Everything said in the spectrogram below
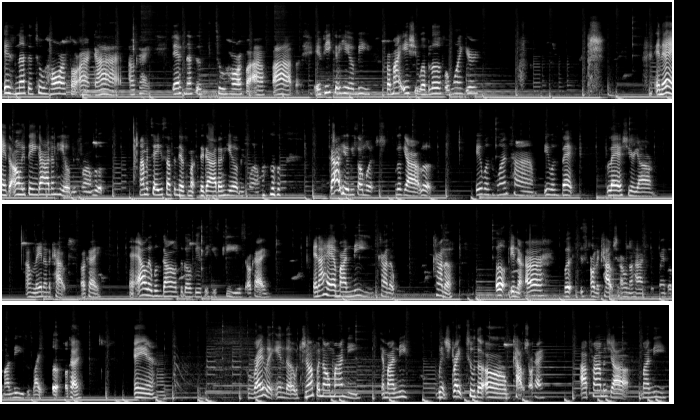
it's nothing too hard for our God. Okay. There's nothing too hard for our Father. If He could heal me from my issue of blood for one year, And that ain't the only thing God done healed me from. Look, I'm gonna tell you something that God done healed me from. God healed me so much. Look, y'all, look. It was one time, it was back last year, y'all. I'm laying on the couch, okay? And Alec was gone to go visit his kids, okay? And I had my knees kind of kind of up in the air, but it's on the couch. I don't know how to explain, but my knees was like up, okay? And Rayla ended up jumping on my knee, and my knee went straight to the um couch. Okay, I promise y'all, my knee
